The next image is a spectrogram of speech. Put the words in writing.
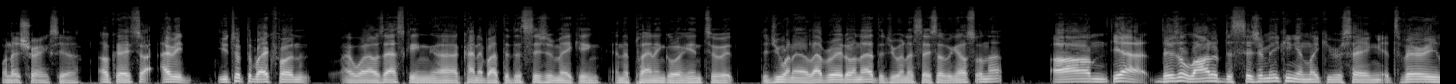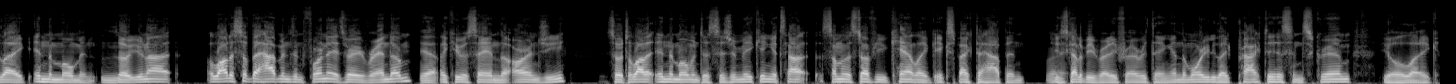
when it shrinks. Yeah. Okay, so I mean, you took the microphone uh, when I was asking uh, kind of about the decision making and the planning going into it. Did you want to elaborate on that? Did you want to say something else on that? Um, yeah, there's a lot of decision making, and like you were saying, it's very like in the moment. Mhm. So you're not a lot of stuff that happens in Fortnite is very random. Yeah. like he was saying, the RNG. So it's a lot of in the moment decision making. It's not some of the stuff you can't like expect to happen. You just got to be ready for everything. And the more you like practice and scrim, you'll like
